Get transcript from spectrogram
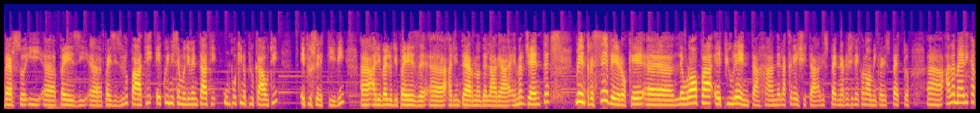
verso i paesi, paesi sviluppati e quindi siamo diventati un pochino più cauti e più selettivi eh, a livello di paese eh, all'interno dell'area emergente Mentre se è vero che eh, l'Europa è più lenta eh, nella, crescita, rispe- nella, crescita, economica rispetto eh, all'America,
